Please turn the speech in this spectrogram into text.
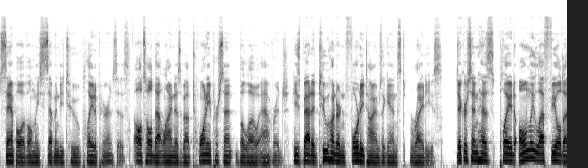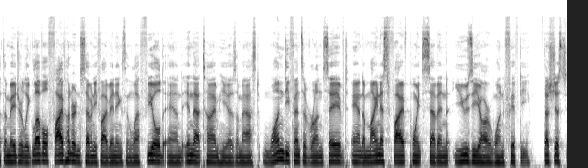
sample of only 72 plate appearances. All told, that line is about 20% below average. He's batted 240 times against righties. Dickerson has played only left field at the major league level, 575 innings in left field, and in that time he has amassed one defensive run saved and a minus 5.7 UZR 150. That's just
